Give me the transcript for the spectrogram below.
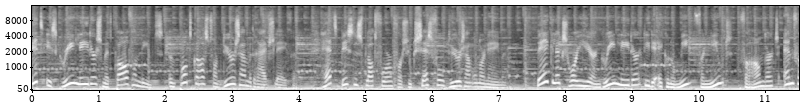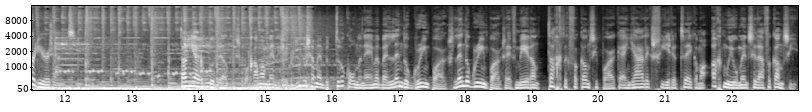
Dit is Green Leaders met Paul van Liemt, een podcast van Duurzaam Bedrijfsleven. Het businessplatform voor succesvol duurzaam ondernemen. Wekelijks hoor je hier een Green Leader die de economie vernieuwt, verandert en verduurzaamt. Tanja Roeleveld is programmamanager duurzaam en betrokken ondernemer bij Lendo Green Parks. Lendo Green Parks heeft meer dan 80 vakantieparken en jaarlijks vieren 2,8 miljoen mensen daar vakantie.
